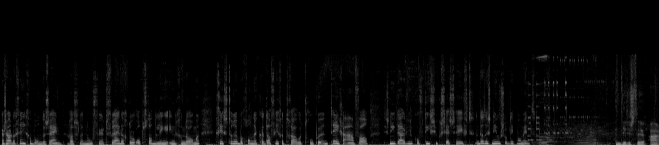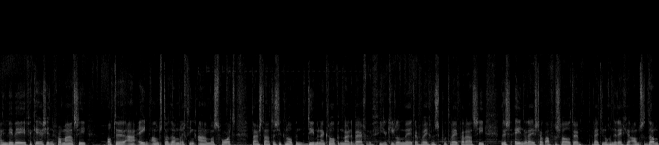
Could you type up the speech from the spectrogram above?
Er zouden geen gewonden zijn. Ras Lanouf werd vrijdag door opstandelingen ingenomen. Gisteren begonnen Gaddafi-getrouwe troepen een tegenaanval. Het is niet duidelijk of die succes heeft. En dat is nieuws op dit moment. En dit is de ANWB Verkeersinformatie. Op de A1 Amsterdam richting Amersfoort. Daar staat tussen knooppunt Diemen en knooppunt Muidenberg 4 kilometer vanwege een spoedreparatie. Er is één rijstok afgesloten. Rijdt u nog in de regio Amsterdam,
